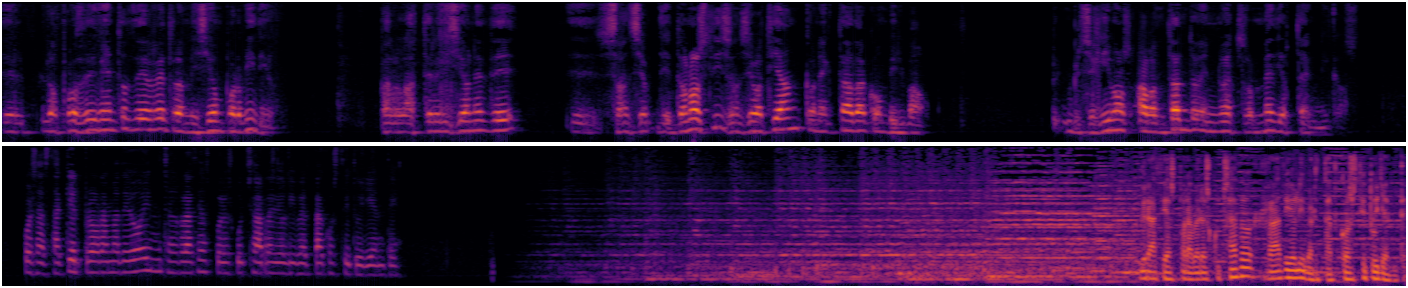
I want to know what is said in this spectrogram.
el- los procedimientos de retransmisión por vídeo para las televisiones de, eh, San de Donosti, San Sebastián, conectada con Bilbao. Seguimos avanzando en nuestros medios técnicos. Pues hasta aquí el programa de hoy. Muchas gracias por escuchar Radio Libertad Constituyente. Gracias por haber escuchado Radio Libertad Constituyente.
